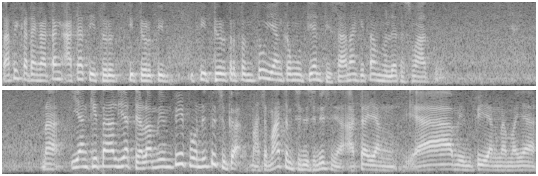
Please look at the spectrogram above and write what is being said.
Tapi kadang-kadang ada tidur tidur tidur tertentu yang kemudian di sana kita melihat sesuatu. Nah, yang kita lihat dalam mimpi pun itu juga macam-macam jenis-jenisnya. Ada yang ya mimpi yang namanya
